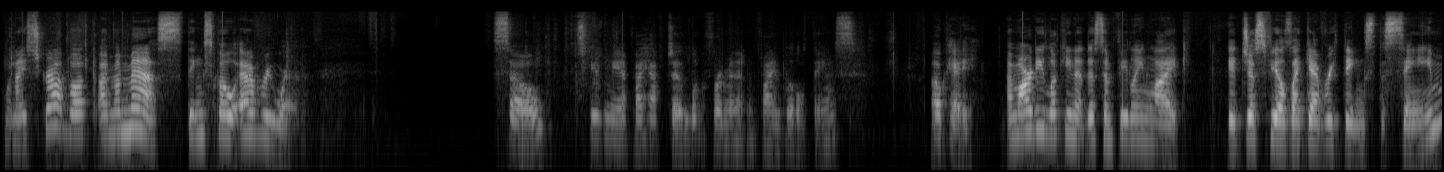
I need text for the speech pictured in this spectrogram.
When I scrapbook, I'm a mess. Things go everywhere. So excuse me if I have to look for a minute and find little things. Okay, I'm already looking at this and feeling like it just feels like everything's the same.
